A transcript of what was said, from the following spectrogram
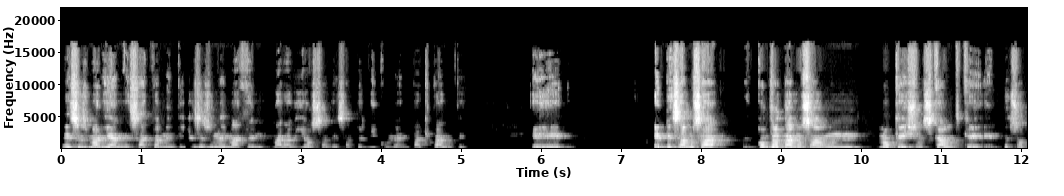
Eso es Marianne, exactamente. Y esa es una imagen maravillosa de esa película, impactante. Eh, empezamos a, contratamos a un location scout que empezó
